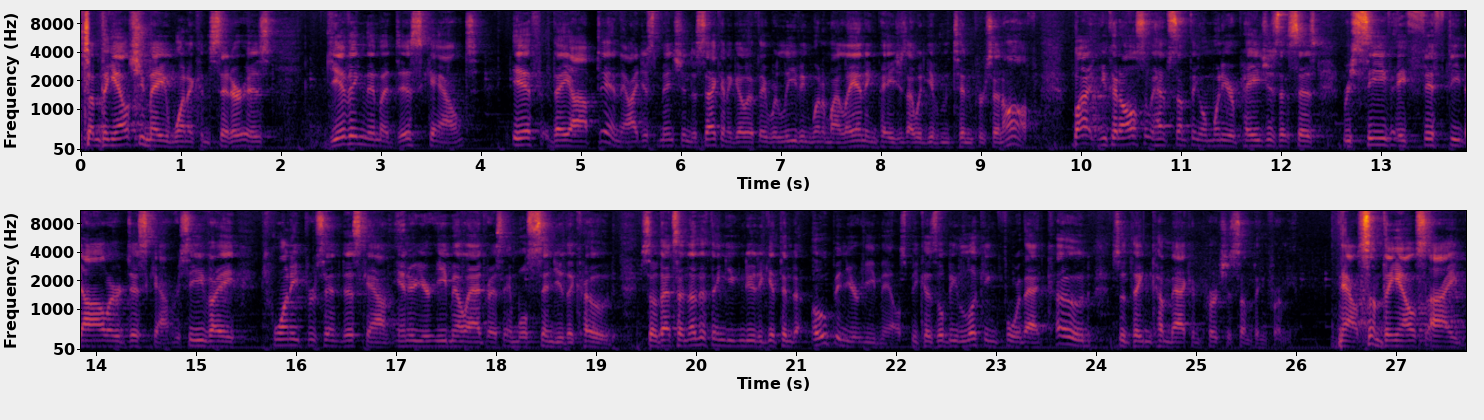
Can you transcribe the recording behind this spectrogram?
Something else you may want to consider is giving them a discount if they opt in. Now I just mentioned a second ago if they were leaving one of my landing pages I would give them 10% off. But you could also have something on one of your pages that says receive a $50 discount receive a 20% discount enter your email address and we'll send you the code. So that's another thing you can do to get them to open your emails because they'll be looking for that code so that they can come back and purchase something from you. Now something else I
